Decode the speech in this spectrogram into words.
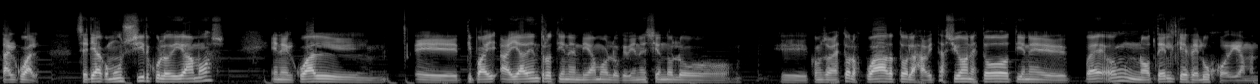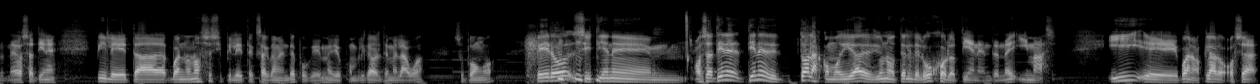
tal cual. Sería como un círculo, digamos, en el cual, eh, tipo, ahí, adentro tienen, digamos, lo que viene siendo lo, eh, ¿cómo se llama esto? Los cuartos, las habitaciones, todo. Tiene un hotel que es de lujo, digamos, ¿entendés? O sea, tiene pileta, bueno, no sé si pileta exactamente, porque es medio complicado el tema del agua, supongo. Pero sí tiene, o sea, tiene, tiene todas las comodidades de un hotel de lujo, lo tiene, ¿entendés? Y más. Y eh, bueno, claro, o sea,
